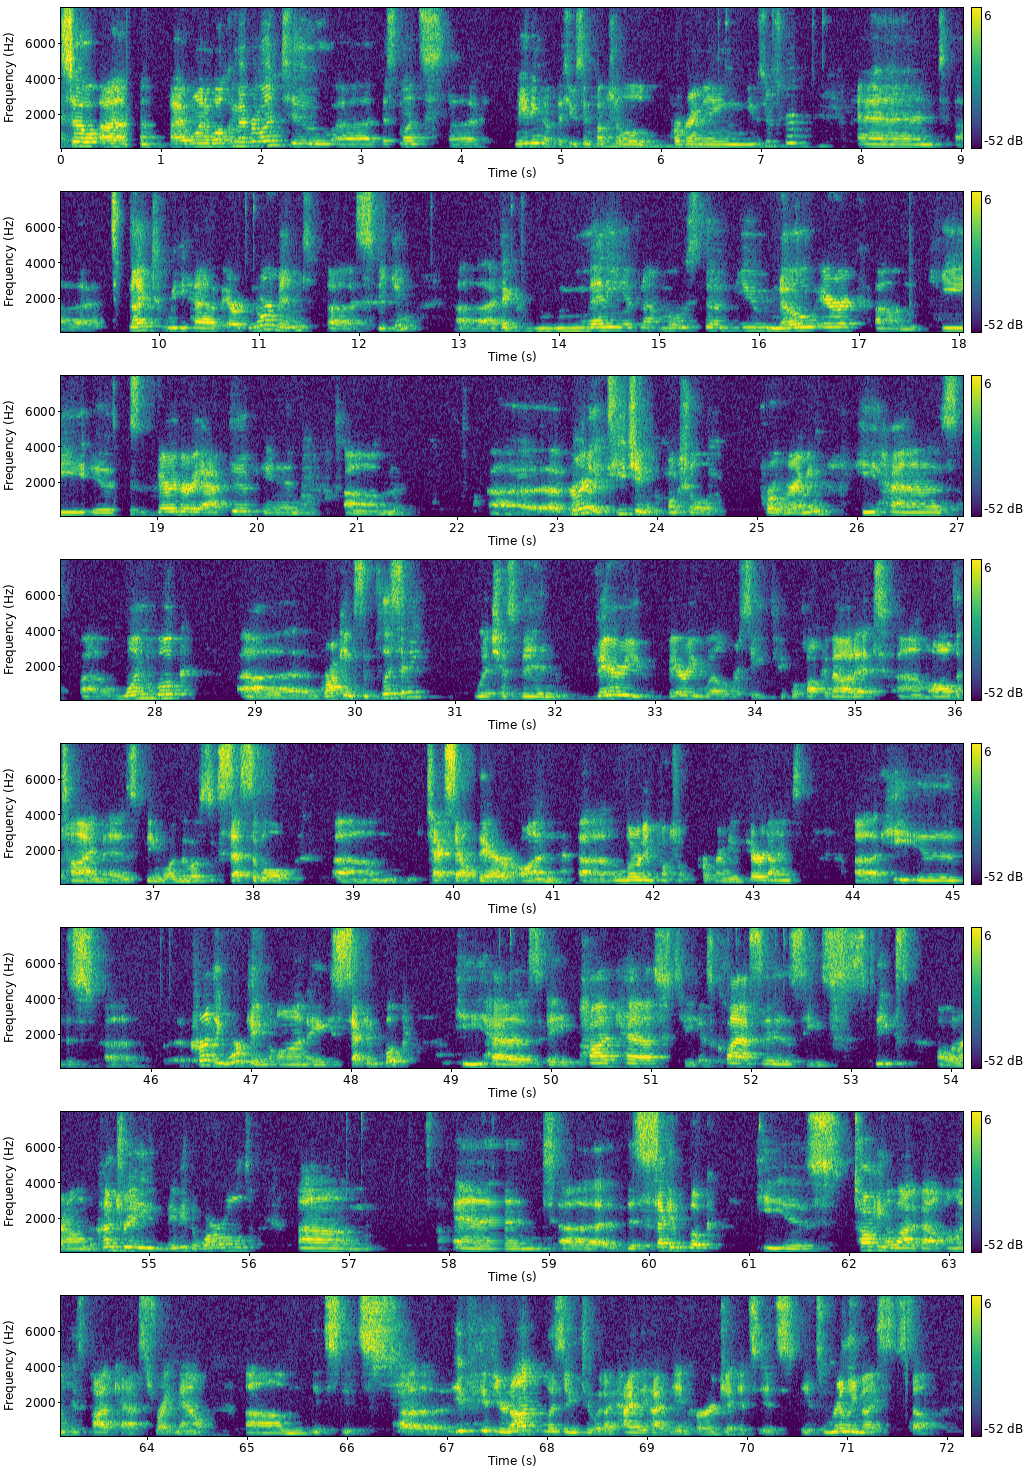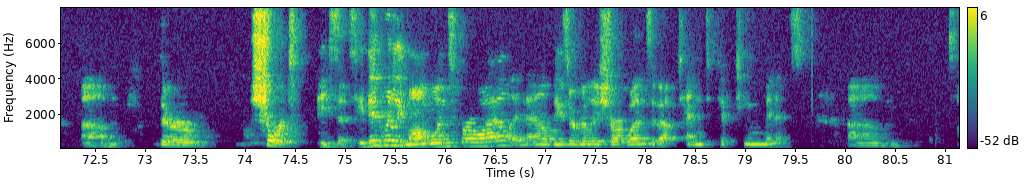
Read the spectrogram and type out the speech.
So um, I want to welcome everyone to uh, this month's uh, meeting of the Houston Functional Programming Users Group. And uh, tonight we have Eric Normand uh, speaking. Uh, I think many, if not most of you know Eric. Um, he is very, very active in um, uh, primarily teaching functional programming. He has uh, one book, uh, Grokking Simplicity, which has been very, very well received. People talk about it um, all the time as being one of the most accessible um, texts out there on uh, learning functional programming paradigms. Uh, he is uh, currently working on a second book. He has a podcast, he has classes, he speaks all around the country, maybe the world. Um, and uh, this second book, he is talking a lot about on his podcast right now. Um, it's it's uh, if, if you're not listening to it, I highly highly encourage it. It's it's it's really nice stuff. Um, they're short pieces. He did really long ones for a while, and now these are really short ones, about 10 to 15 minutes. Um,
